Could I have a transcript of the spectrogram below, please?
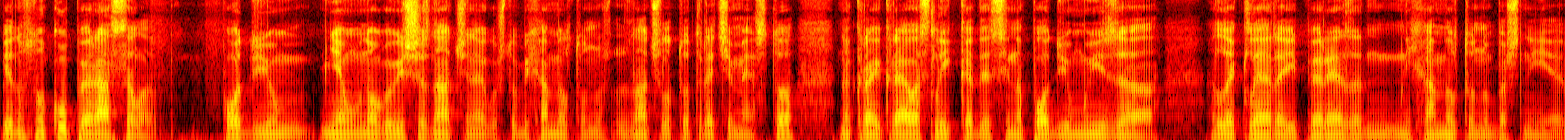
jednostavno kupe Rasela podijum njemu mnogo više znači nego što bi Hamiltonu značilo to treće mesto. Na kraju krajeva slika gde si na podijumu iza Leclera i Pereza ni Hamiltonu baš nije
